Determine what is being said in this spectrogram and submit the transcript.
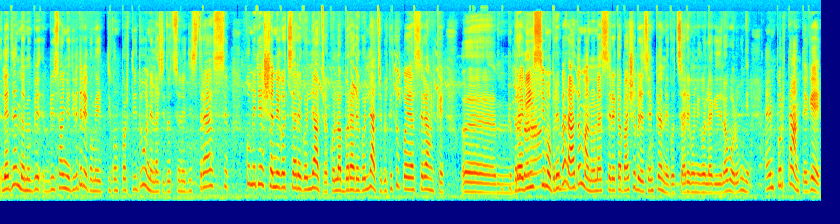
le aziende hanno be- bisogno di vedere come ti comporti tu nella situazione di stress, come riesci a negoziare con gli altri, a collaborare con gli altri, perché tu puoi essere anche ehm, bravissimo, preparato. preparato, ma non essere capace per esempio a negoziare con i colleghi di lavoro. Quindi è importante che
